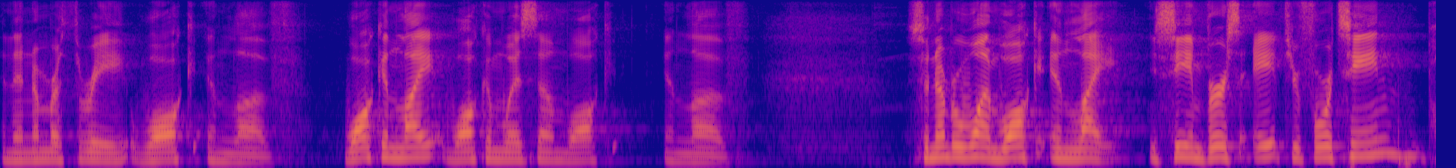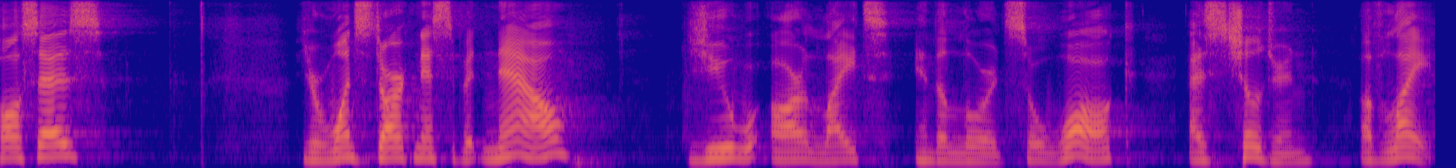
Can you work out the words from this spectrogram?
And then number three, walk in love. Walk in light, walk in wisdom, walk in love. So, number one, walk in light. You see in verse 8 through 14, Paul says, you're once darkness, but now you are light in the Lord. So walk as children of light.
